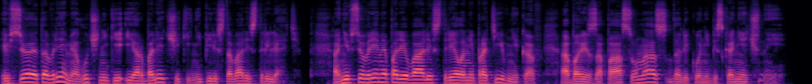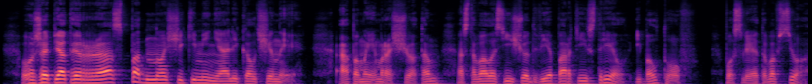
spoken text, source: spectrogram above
И все это время лучники и арбалетчики не переставали стрелять. Они все время поливали стрелами противников, а боезапас у нас далеко не бесконечный. Уже пятый раз подносчики меняли колчаны, а по моим расчетам оставалось еще две партии стрел и болтов. После этого все,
